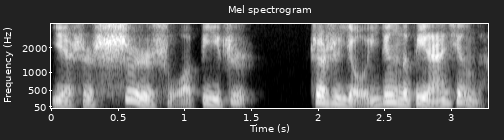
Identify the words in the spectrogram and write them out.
也是势所必至，这是有一定的必然性的。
